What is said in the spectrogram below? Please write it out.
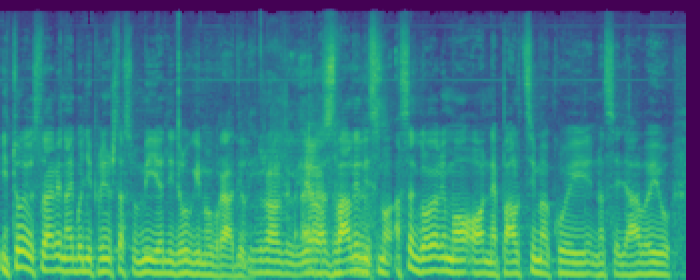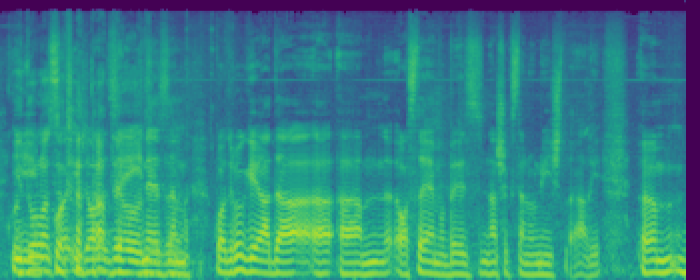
I to je u stvari najbolji primjer šta smo mi jedni drugima uradili. Uradili, jasno. Razvalili jasno. smo, a sad govorimo o Nepalcima koji naseljavaju koji i, dolaze, koji dolaze da, i ne znam da. ko drugi, a da a, a, ostajemo bez našeg stanovništva. Ali um,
